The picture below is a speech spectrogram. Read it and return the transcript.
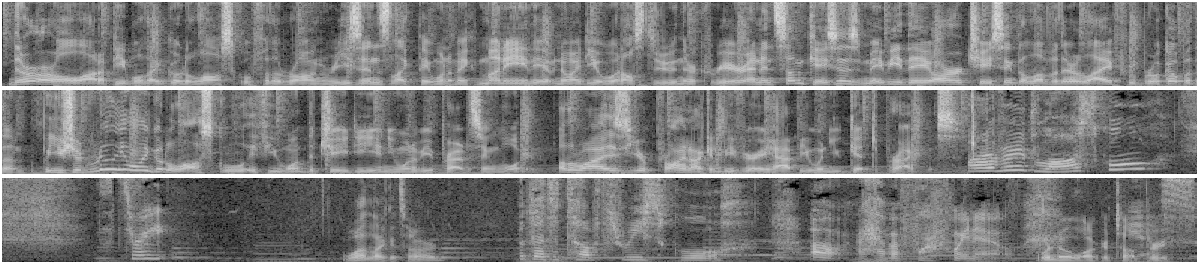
There are a lot of people that go to law school for the wrong reasons, like they want to make money, they have no idea what else to do in their career, and in some cases, maybe they are chasing the love of their life who broke up with them. But you should really only go to law school if you want the JD and you want to be a practicing lawyer. Otherwise, you're probably not going to be very happy when you get to practice. Harvard Law School? That's right. What, like it's hard? But that's a top three school. Oh, I have a 4.0. We're no longer top three. Yes.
